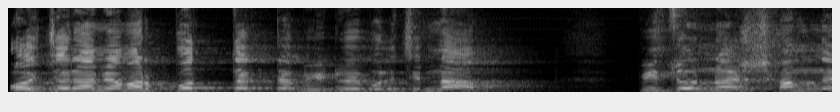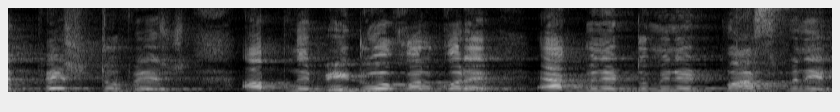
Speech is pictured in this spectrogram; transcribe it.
ওই জন্য আমি আমার প্রত্যেকটা ভিডিওয়ে বলেছি না পিছন নয়, সামনে ফেস টু ফেস আপনি ভিডিও কল করে এক মিনিট দু মিনিট পাঁচ মিনিট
